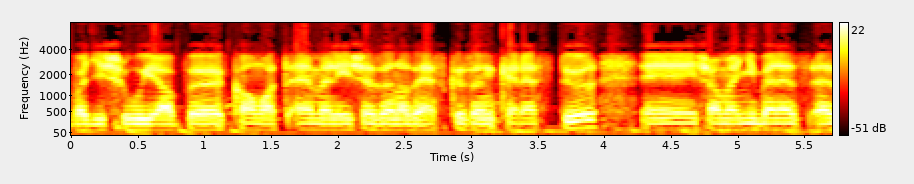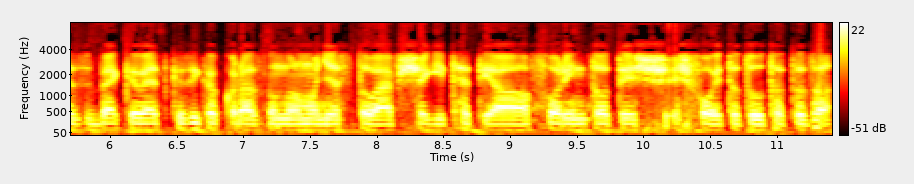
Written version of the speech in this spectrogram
vagyis újabb kamat emelés ezen az eszközön keresztül, és amennyiben ez, ez bekövetkezik, akkor azt gondolom, hogy ez tovább segítheti a forintot, és, és folytatódhat az a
